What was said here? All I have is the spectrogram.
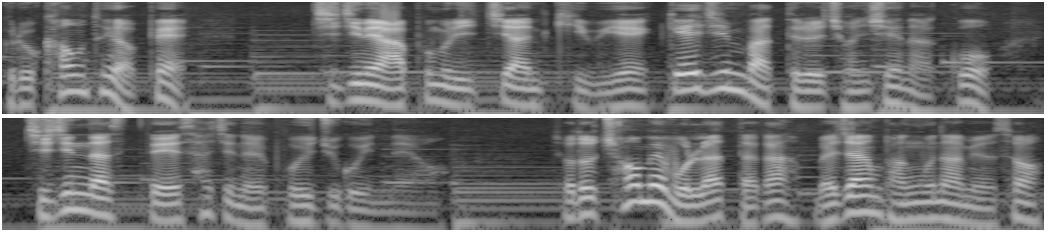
그리고 카운터 옆에 지진의 아픔을 잊지 않기 위해 깨진 바트를 전시해 놨고 지진 났을 때의 사진을 보여주고 있네요. 저도 처음에 몰랐다가 매장 방문하면서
